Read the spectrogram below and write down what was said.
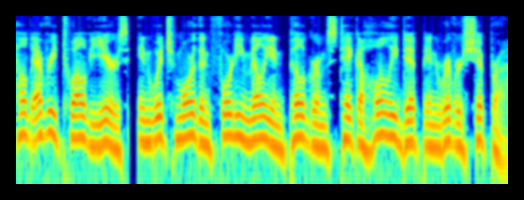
held every 12 years, in which more than 40 million pilgrims take a holy dip in river Shipra.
